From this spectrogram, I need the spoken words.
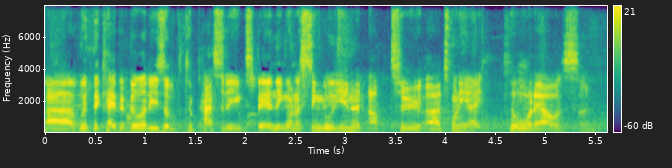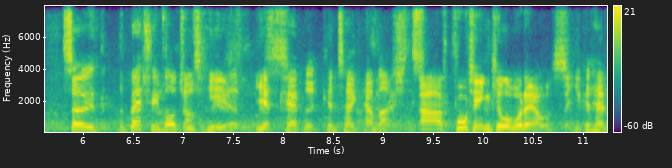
uh, with the capabilities of capacity expanding on a single unit up to uh, 28 kilowatt hours. So, So the battery modules here, Yes. this cabinet can take how much? uh, 14 kilowatt hours. you can have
